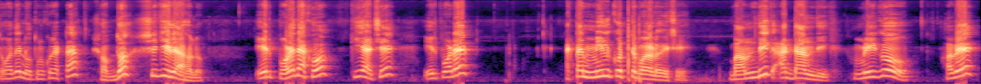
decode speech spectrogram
তোমাদের নতুন করে একটা শব্দ শিখিয়ে দেওয়া হলো। এরপরে দেখো কি আছে। এরপরে একটা মিল করতে বলা রয়েছে। বাম দিক আর ডান দিক। মৃগ হবে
